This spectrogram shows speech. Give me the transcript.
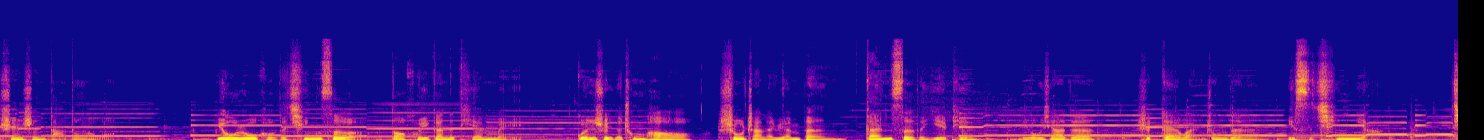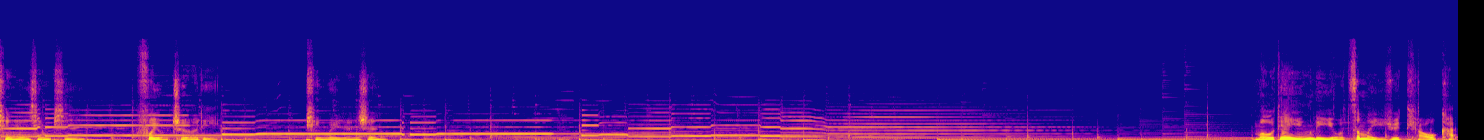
深深打动了我。由入口的青涩到回甘的甜美，滚水的冲泡舒展了原本干涩的叶片，留下的是盖碗中的一丝清雅，沁人心脾，富有哲理，品味人生。某电影里有这么一句调侃：“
